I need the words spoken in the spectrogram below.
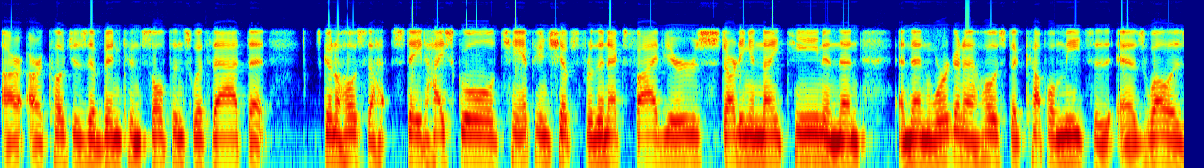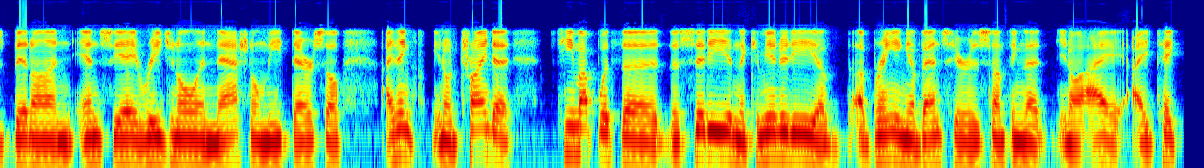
Our, our coaches have been consultants with that. That it's going to host the state high school championships for the next five years, starting in 19, and then and then we're going to host a couple meets as well as bid on NCAA regional and national meet there. So I think you know trying to team up with the the city and the community of, of bringing events here is something that you know I I take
